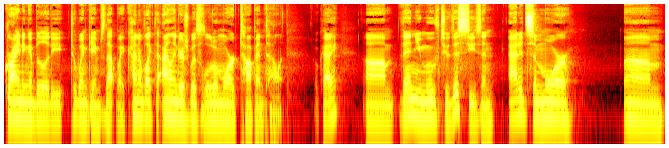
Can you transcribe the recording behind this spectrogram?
grinding ability to win games that way. Kind of like the Islanders with a little more top end talent. Okay. Um, then you move to this season, added some more um,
